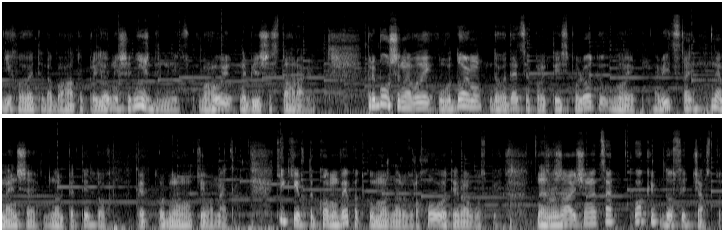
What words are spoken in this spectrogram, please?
їх ловити набагато приємніше, ніж дрібницю, вагою не більше 100 грамів. Прибувши на велику водойму, доведеться пройтись польоту в вглиб на відстань не менше 0,5 до 1 км. Тільки в такому випадку можна розраховувати на успіх. Незважаючи на це, окунь досить часто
